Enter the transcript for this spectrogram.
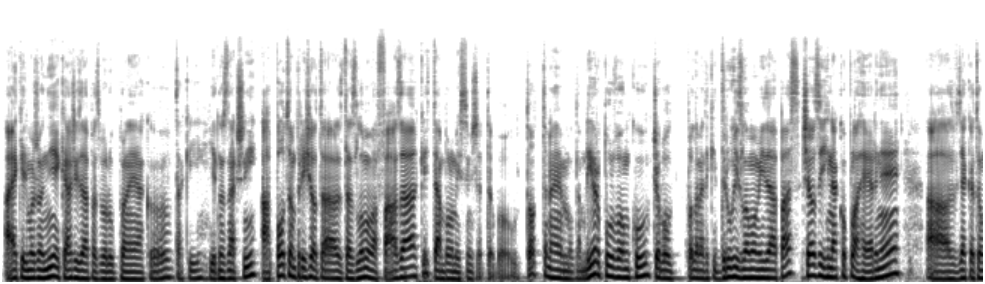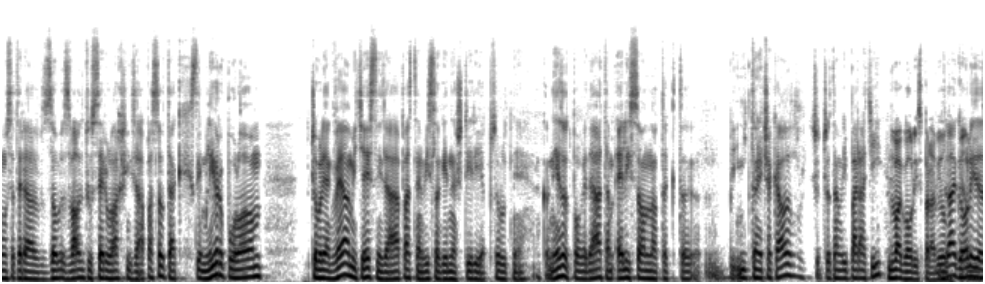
aj keď možno nie každý zápas bol úplne ako taký jednoznačný. A potom prišla tá, tá zlomová fáza, keď tam bol, myslím, že to bol Tottenham, bol tam Liverpool vonku, čo bol podľa mňa taký druhý zlomový zápas. Chelsea ich nakopla herne a vďaka tomu sa teda zvali tú sériu ľahších zápasov, tak s tým Liverpoolom čo bol jak veľmi tesný zápas, ten výsledok 1-4 absolútne ako nezodpovedá. Tam Ellison, no tak to by nikto nečakal, čo, čo tam vyparatí. Dva góly spravil. Dva góly, za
